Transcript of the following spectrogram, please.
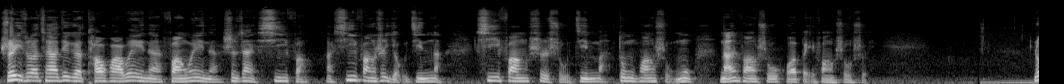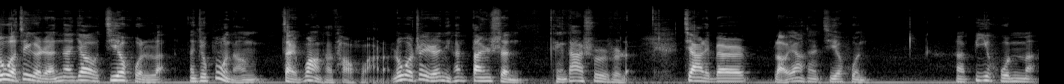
所以说它这个桃花位呢，方位呢是在西方啊，西方是酉金呐，西方是属金嘛，东方属木，南方属火，北方属水。如果这个人呢要结婚了，那就不能再旺他桃花了。如果这人你看单身，挺大岁数了，家里边老让他结婚啊，逼婚嘛。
